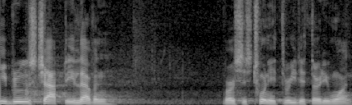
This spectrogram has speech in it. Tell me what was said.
Hebrews chapter 11, verses 23 to 31.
